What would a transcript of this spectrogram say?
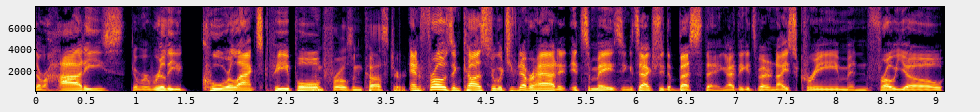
There were hotties. There were really cool, relaxed people. and frozen custard. And frozen custard, which you've never had it, it's amazing. It's actually the best thing. I think it's better than ice cream and froyo.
